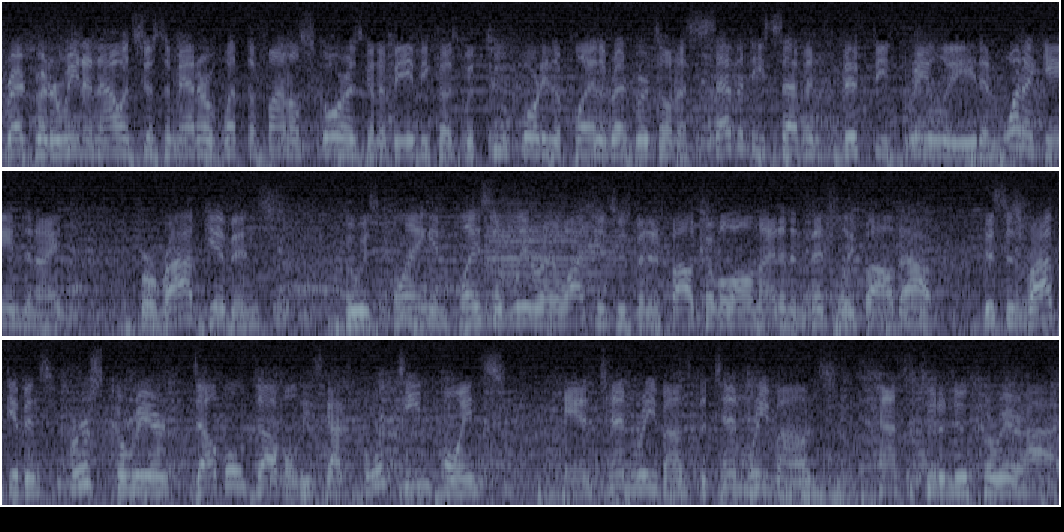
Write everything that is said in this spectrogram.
At Redbird Arena, now it's just a matter of what the final score is going to be because with 2.40 to play, the Redbirds on a 77-53 lead. And what a game tonight for Rob Gibbons, who is playing in place of Leroy Watkins, who's been in foul trouble all night and then eventually fouled out. This is Rob Gibbons' first career double-double. He's got 14 points and 10 rebounds. The 10 rebounds constitute a new career high.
